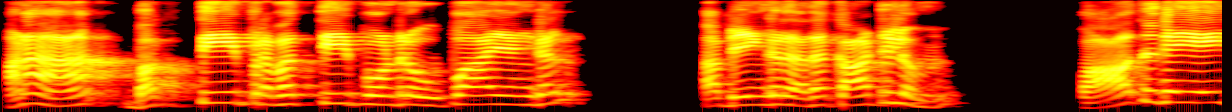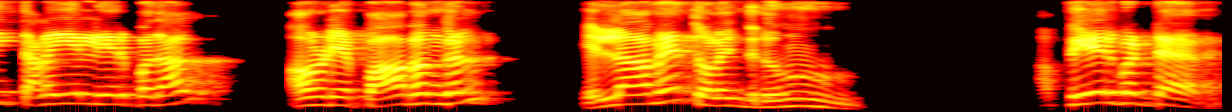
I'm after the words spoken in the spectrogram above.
ஆனா பக்தி பிரபத்தி போன்ற உபாயங்கள் அப்படிங்கிறது அதை காட்டிலும் பாதுகையை தலையில் ஏற்பதால் அவனுடைய பாபங்கள் எல்லாமே தொலைந்துடும். அப்பேற்பட்ட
